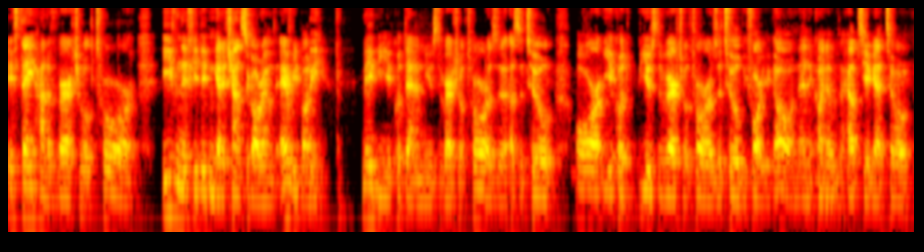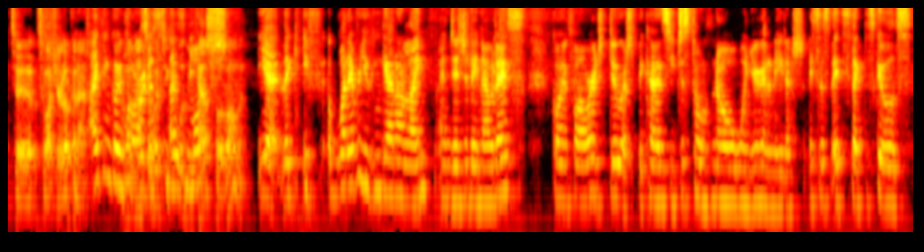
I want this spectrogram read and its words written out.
if they had a virtual tour, even if you didn't get a chance to go around everybody, maybe you could then use the virtual tour as a, as a tool, or you could use the virtual tour as a tool before you go, and then it kind of helps you get to to, to what you're looking at. I think going forward, so as, think as much yeah, like if whatever you can get online and digitally nowadays, going forward, do it because you just don't know when you're going to need it. It's just it's like the schools.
